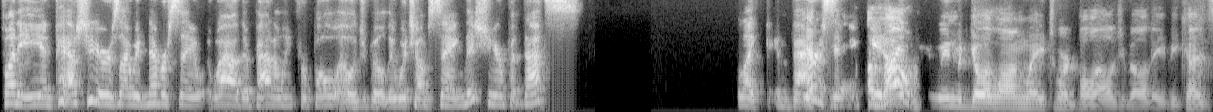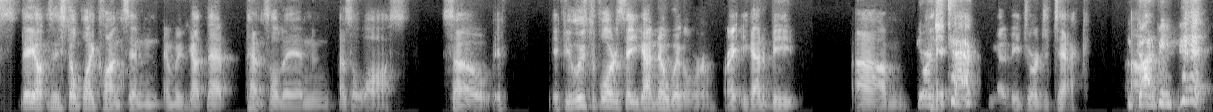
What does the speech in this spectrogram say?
funny. In past years, I would never say, "Wow, they're battling for bowl eligibility," which I'm saying this year. But that's like embarrassing. Yeah, a win would go a long way toward bowl eligibility because they they still play Clemson, and we've got that penciled in as a loss. So if if you lose to Florida State, you got no wiggle room, right? You got to beat um, Georgia Pitt. Tech. You got to beat Georgia Tech. You got to beat Pitt,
